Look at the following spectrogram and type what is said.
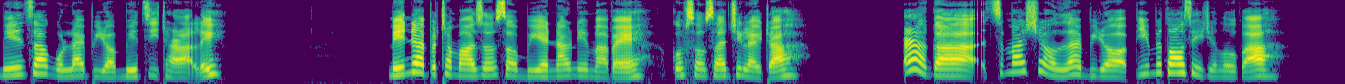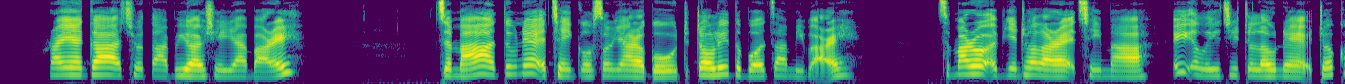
မင်းဆောင်ကိုလိုက်ပြီးတော့မေးကြည့်ထားတာလေမင်းနဲ့ပထမဆုံးဆုံပြီးရဲ့နောက်နေ့မှာပဲကိုစုံစမ်းကြည့်လိုက်တာအဲ့ဒါကကျမရှင်ကိုလန့်ပြီးတော့ပြေးမသွားစေချင်လို့ပါရိုင်ယန်ကချိုတာပြီးတော့ရှေ့ရပါတယ်ကျမသူနဲ့အချိန်ကုန်ဆုံးရတော့ကိုတော်တော်လေးသဘောကျမိပါတယ်ကျမတို့အပြင်ထွက်လာတဲ့အချိန်မှာအိတ်အလေးကြီးတစ်လုံးနဲ့ဒုက္ခ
